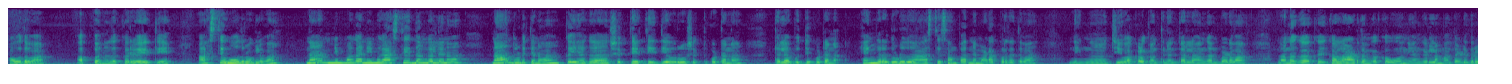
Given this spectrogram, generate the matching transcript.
ಹೌದವ ಅಪ್ಪ ಅನ್ನೋದು ಕರೆ ಐತಿ. ಆಸ್ತಿ ಹೋದ್ರ ಹೋಗ್ಲವ ನಾನ್ ನಿಮ್ಮ ಮಗ ನಿಮಗೆ ಆಸ್ತಿ ಇದ್ದಂಗಲ್ಲೇನವ ನಾನ್ ದುಡಿತೇನವ ಕೈಯಾಗ ಶಕ್ತಿ ಐತಿ. ದೇವ್ರು ಶಕ್ತಿ ಕೊಟ್ಟಾನ. ತಲೆ ಬುದ್ಧಿ ಕೊಟ್ಟಾನ. ಹೆಂಗರ ದುಡಿದು ಆಸ್ತಿ ಸಂಪಾದನೆ ಮಾಡಕ್ ಬರ್ತೈತವ ನಿಂಗ ಜೀವ ಕಳ್ಕೊಂತೀನಿ ಅಂತೆಲ್ಲ ಹಂಗ ಅನ್ಬೇಡವ? ನನಗ ಕೈಕಾಲ ಆಡ್ದಂಗ ಕವು ನೀ ಹಂಗೆಲ್ಲ ಮಾತಾಡಿದ್ರ?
